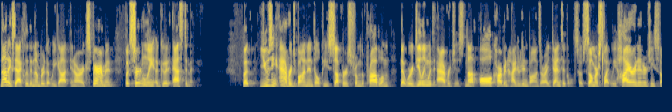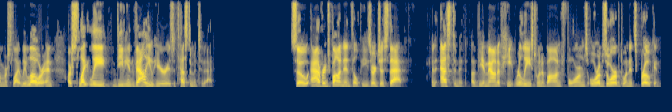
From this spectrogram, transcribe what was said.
Not exactly the number that we got in our experiment, but certainly a good estimate. But using average bond enthalpy suffers from the problem that we're dealing with averages. Not all carbon-hydrogen bonds are identical. So some are slightly higher in energy, some are slightly lower. And our slightly deviant value here is a testament to that. So average bond enthalpies are just that, an estimate of the amount of heat released when a bond forms or absorbed when it's broken,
